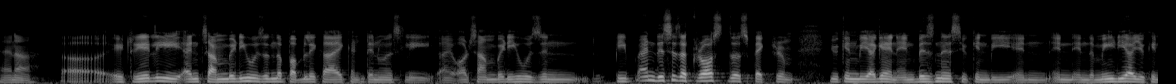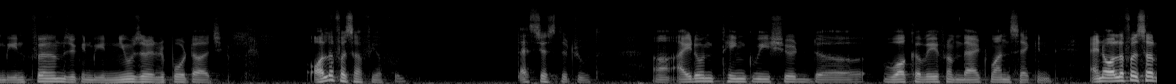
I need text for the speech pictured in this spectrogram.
है ना Uh, it really and somebody who's in the public eye continuously or somebody who's in people and this is across the spectrum. You can be again in business you can be in, in, in the media you can be in films you can be in news reportage. All of us are fearful. That's just the truth. Uh, i don't think we should uh, walk away from that one second. And all of us are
